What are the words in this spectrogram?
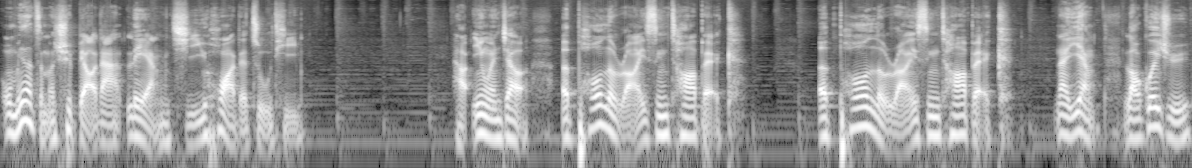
我们要怎么去表达两极化的主题？好，英文叫 a polarizing topic，a polarizing topic。那一样，老规矩，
